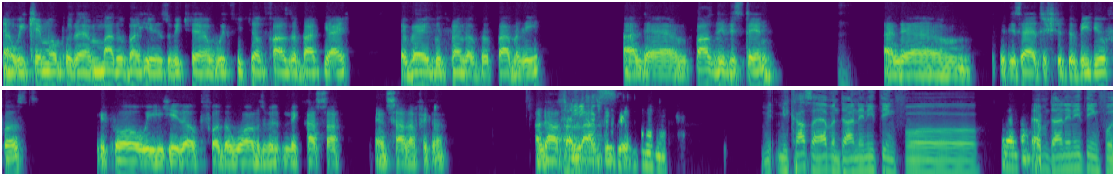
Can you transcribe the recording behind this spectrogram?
and we came up with a uh, Mad Over Heels, which uh, we featured Faz the Bad Guy, a very good friend of the family, and um, Faz did his thing, and um, we decided to shoot the video first before we hit up for the ones with Mi Casa in South Africa, and that was our last video. Mi Casa haven't done anything for haven't done anything for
